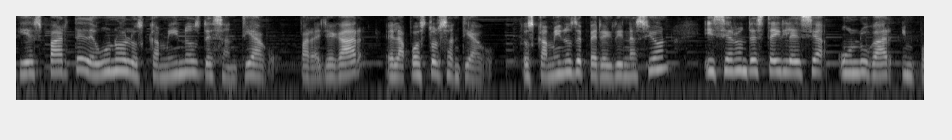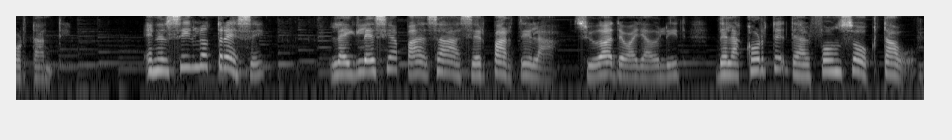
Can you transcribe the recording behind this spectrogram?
y es parte de uno de los caminos de Santiago para llegar el apóstol Santiago. Los caminos de peregrinación hicieron de esta iglesia un lugar importante. En el siglo XIII, la iglesia pasa a ser parte de la ciudad de Valladolid de la corte de Alfonso VIII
